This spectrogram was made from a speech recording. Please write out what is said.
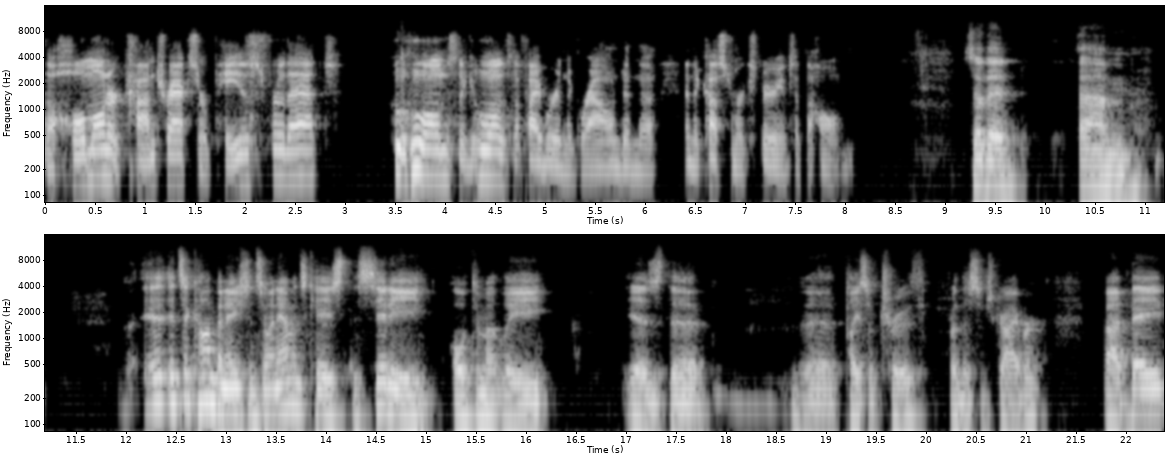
the homeowner contracts or pays for that. Who, who owns the who owns the fiber in the ground and the and the customer experience at the home? So that um, it, it's a combination. So in Ammon's case, the city ultimately is the the place of truth for the subscriber, but they,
